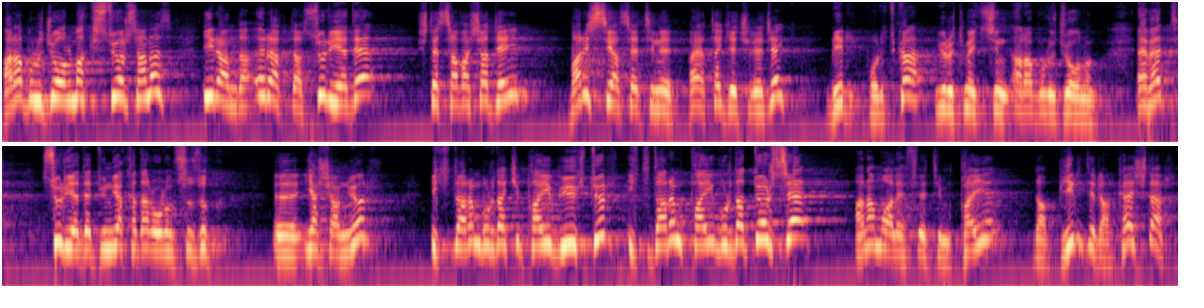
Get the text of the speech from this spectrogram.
Ara bulucu olmak istiyorsanız İran'da, Irak'ta, Suriye'de işte savaşa değil barış siyasetini hayata geçirecek bir politika yürütmek için ara bulucu olun. Evet, Suriye'de dünya kadar olumsuzluk e, yaşanıyor. İktidarın buradaki payı büyüktür. İktidarın payı burada dörtse ana muhalefetin payı da birdir arkadaşlar.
